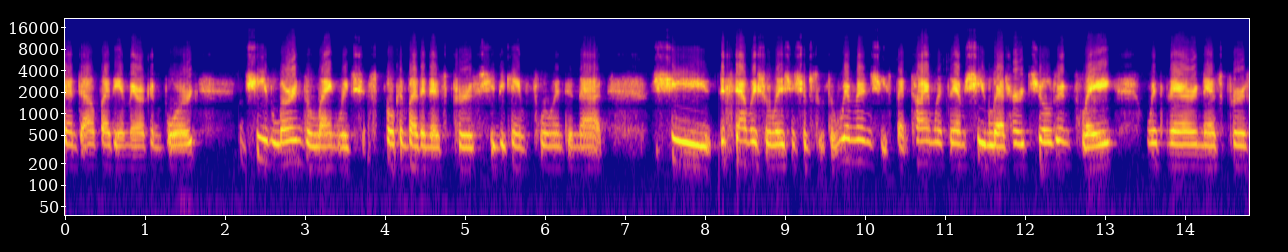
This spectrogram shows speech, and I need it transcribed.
sent out by the American Board. She learned the language spoken by the Nez Perce. She became fluent in that. She established relationships with the women. She spent time with them. She let her children play with their Nez Perce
